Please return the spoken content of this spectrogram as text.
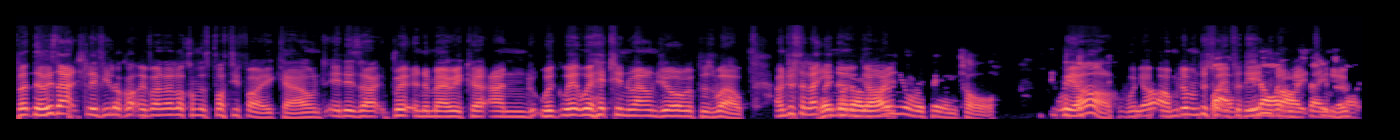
But there is actually, if you look if I look on the Spotify account, it is uh, Britain, America, and we're, we're, we're hitting around Europe as well. And just to let We're you know, guys, own European tour. we are, we are. I'm, I'm just Well, waiting for the you know what I'm invite. You know, like-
